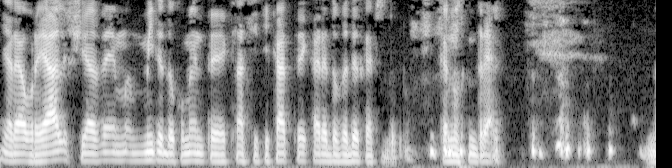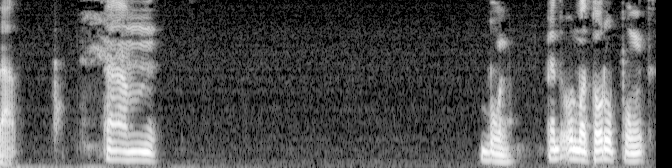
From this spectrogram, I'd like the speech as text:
erau reali și avem mii de documente clasificate care dovedesc acest lucru, că nu sunt reali. Da. Um, bun. Pentru următorul punct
